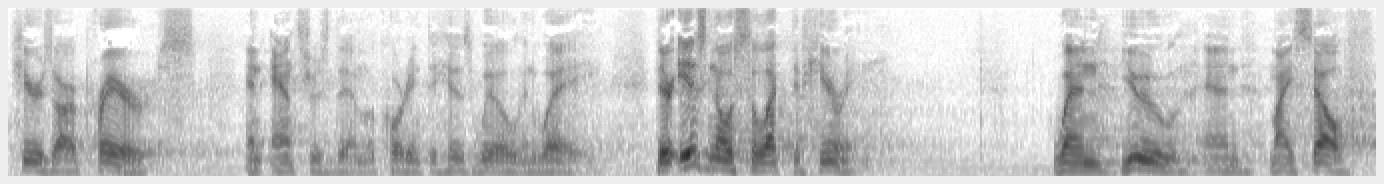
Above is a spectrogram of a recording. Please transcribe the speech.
hears our prayers and answers them according to His will and way. There is no selective hearing when you and myself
